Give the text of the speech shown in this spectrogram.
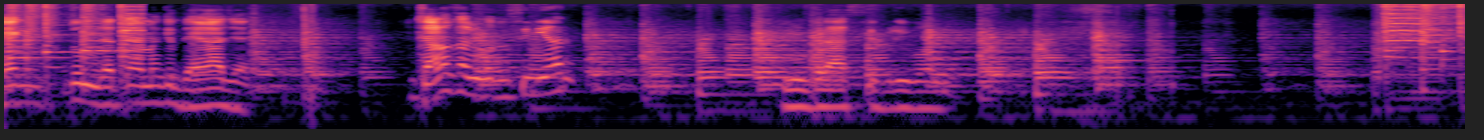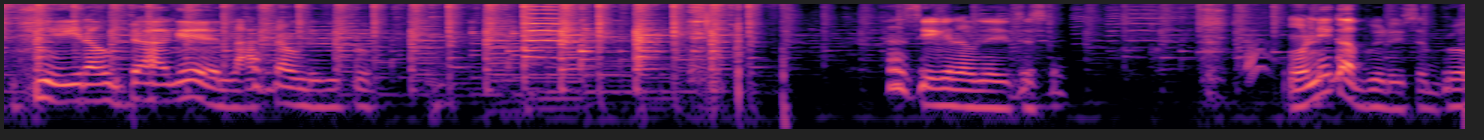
একদম যাতে আমাকে দেখা যায় জানো তো আমি কত সিনিয়র গ্রাস এভরিওয়ান এই রাউন্ডটা আগে লাস্ট রাউন্ডে দিত সেকেন্ড রাউন্ডে দিতেছে অনেক আপগ্রেড হয়েছে ব্রো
